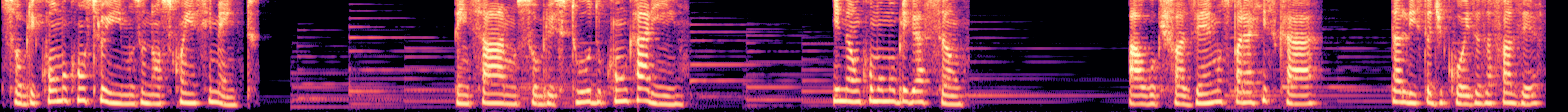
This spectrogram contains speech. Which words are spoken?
sobre como construímos o nosso conhecimento. Pensarmos sobre o estudo com carinho e não como uma obrigação algo que fazemos para arriscar da lista de coisas a fazer.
